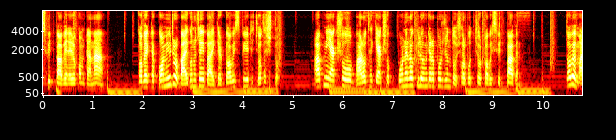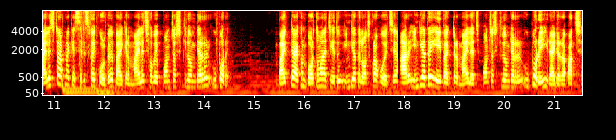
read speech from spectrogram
স্পিড পাবেন এরকমটা না, তবে একটা কমিউটার বাইক অনুযায়ী বাইকের টপ স্পিড যথেষ্ট। আপনি একশো বারো থেকে একশো পনেরো কিলোমিটার পর্যন্ত সর্বোচ্চ টপ স্পিড পাবেন। তবে মাইলেজটা আপনাকে স্যাটিসফাই করবে বাইকের মাইলেজ হবে পঞ্চাশ কিলোমিটারের উপরে। বাইকটা এখন বর্তমানে যেহেতু ইন্ডিয়াতে লঞ্চ করা হয়েছে, আর ইন্ডিয়াতে এই বাইকটার মাইলেজ পঞ্চাশ কিলোমিটারের উপরেই রাইডাররা পাচ্ছে।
